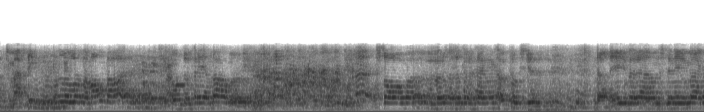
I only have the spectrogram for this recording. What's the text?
langs mijn vriendelijke maaltijd op de vriendouwer. Samen vormen ze per een proefje, dan even aan te nemen.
